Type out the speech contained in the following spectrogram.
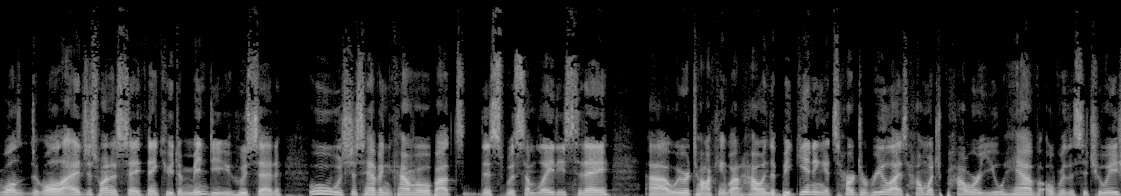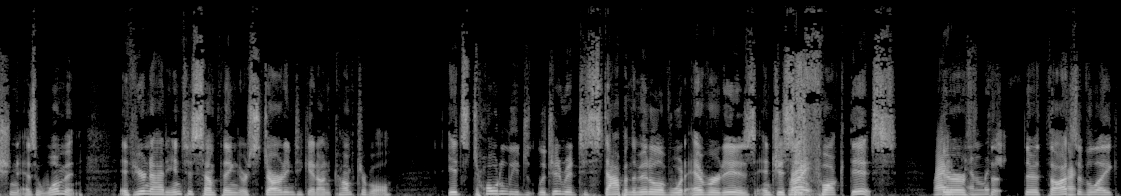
Well, well, I just want to say thank you to Mindy who said, "Ooh, was just having a convo about this with some ladies today. Uh, we were talking about how in the beginning it's hard to realize how much power you have over the situation as a woman. If you're not into something or starting to get uncomfortable, it's totally legitimate to stop in the middle of whatever it is and just say fuck this. Right, There are th- there are thoughts Right. of like,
